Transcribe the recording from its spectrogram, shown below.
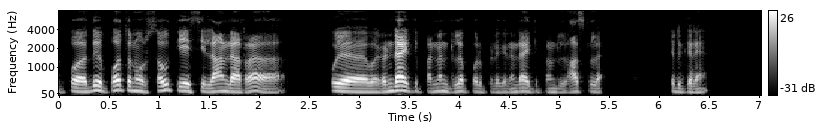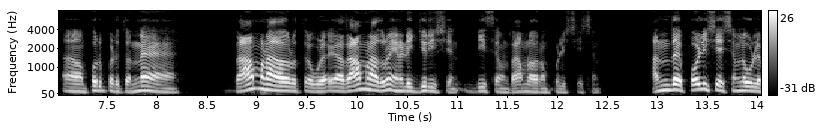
இப்போ இது போத்தனூர் சவுத் ஏசி லேண்ட் ஆர்டராக ரெண்டாயிரத்தி பன்னெண்டில் பொறுப்பெடுக்கிறேன். ரெண்டாயிரத்தி பன்னெண்டு லாஸ்ட்டில் எடுக்கிறேன். அஹ், பொறுப்பெடுத்தோடனே ராமநாதபுரத்தில் உள்ள ராமநாதபுரம் என்னுடைய jurisdiction B seven Ramanathapuram police station அந்த போலீஸ் ஸ்டேஷனில் உள்ள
